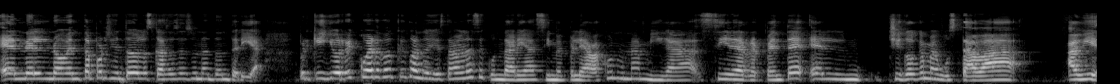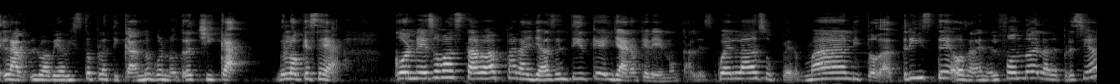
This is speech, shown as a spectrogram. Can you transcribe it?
en el 90% de los casos es una tontería. Porque yo recuerdo que cuando yo estaba en la secundaria, si me peleaba con una amiga, si de repente el chico que me gustaba lo había visto platicando con otra chica, lo que sea. Con eso bastaba para ya sentir que ya no quería ir nunca a la escuela, súper mal y toda triste, o sea, en el fondo de la depresión.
